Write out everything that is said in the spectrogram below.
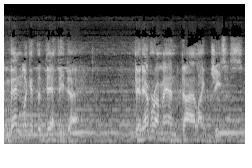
And then look at the death he died. Did ever a man die like Jesus?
